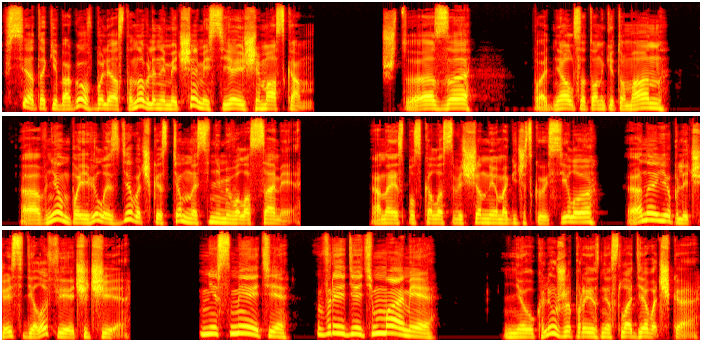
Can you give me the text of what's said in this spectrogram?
все атаки богов были остановлены мечами, сияющим маском. «Что за...» поднялся тонкий туман, а в нем появилась девочка с темно-синими волосами. Она испускала священную магическую силу, а на ее плече сидела фея Чичи. «Не смейте вредить маме!» Неуклюже произнесла девочка.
